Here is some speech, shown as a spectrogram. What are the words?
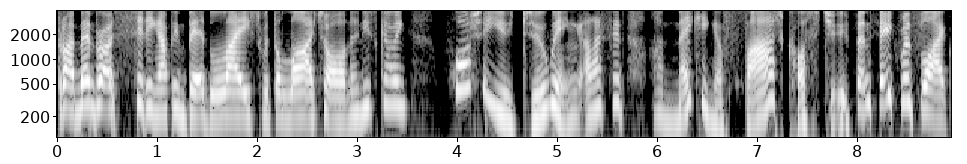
But I remember I was sitting up in bed late with the light on, and he's going what are you doing? And I said, I'm making a fart costume. And he was like,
